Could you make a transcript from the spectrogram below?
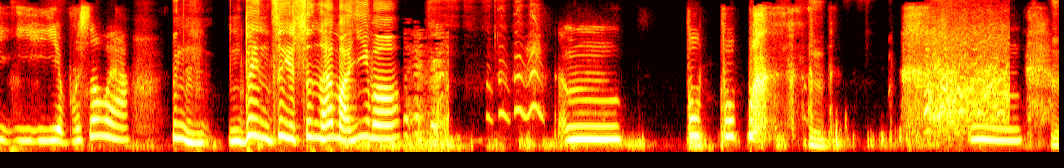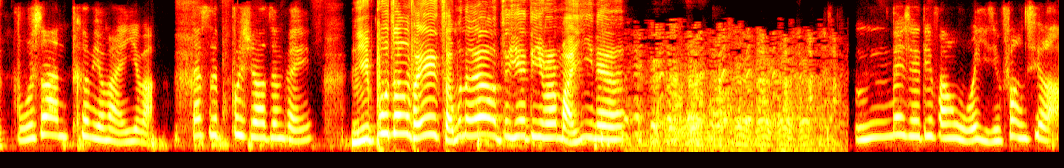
也也也不瘦呀，那你你对你自己身材满意吗？嗯，不不不，嗯嗯，不算特别满意吧，但是不需要增肥。你不增肥怎么能让这些地方满意呢？嗯，那些地方我已经放弃了。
